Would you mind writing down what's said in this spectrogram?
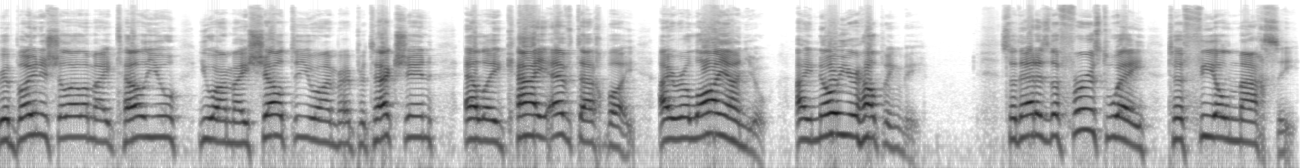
Ribbono Shel Olam, I tell you, you are my shelter, you are my protection, Elokai evtach boy. I rely on you. I know you're helping me. So that is the first way to feel machsi.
